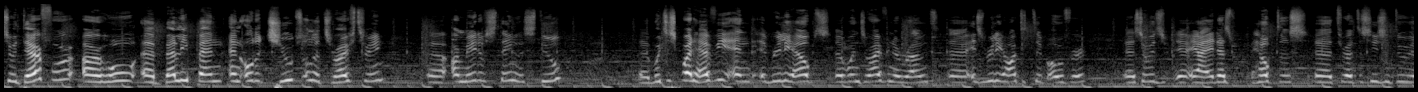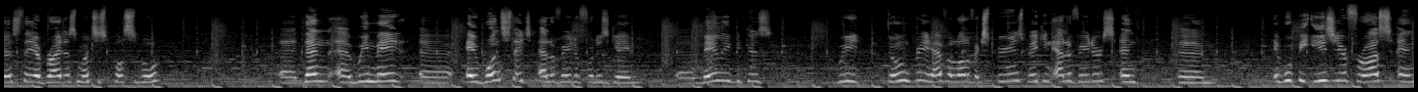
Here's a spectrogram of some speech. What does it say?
So therefore, our whole uh, belly pan and all the tubes on the drivetrain uh, are made of stainless steel, uh, which is quite heavy and it really helps uh, when driving around. Uh, it's really hard to tip over. Uh, so it's, yeah, it has helped us throughout the season to stay upright as much as possible. Then we made a one-stage elevator for this game, mainly because we don't really have a lot of experience making elevators and um, it would be easier for us and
